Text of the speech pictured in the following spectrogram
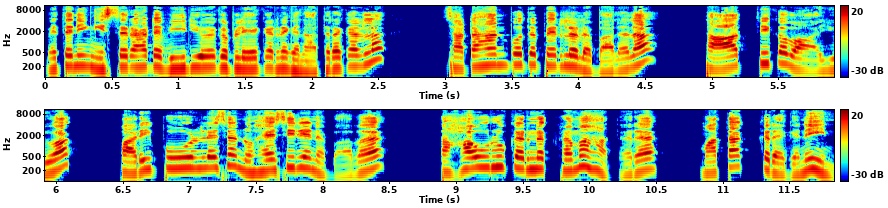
මෙතනින් ඉස්සරහට වීඩියෝ එක ප්ලේ කරන එක නතර කරලා සටහන් පොත පෙරලලා බලලා තාත්වික වායුවක් පරිපූර්ණ ලෙස නොහැසිරෙන බව තහවුරු කරන ක්‍රම හතර මතක් කරගෙන ඉන්න.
